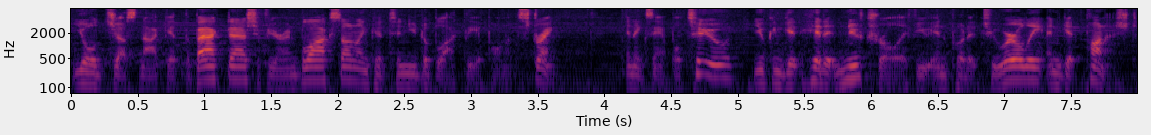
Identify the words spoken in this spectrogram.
you'll just not get the backdash if you're in block zone and continue to block the opponent's strength. In example 2, you can get hit at neutral if you input it too early and get punished.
